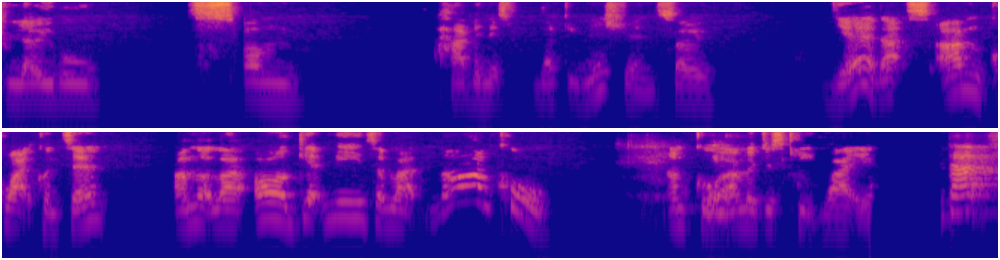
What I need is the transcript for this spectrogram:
global song having its recognition. So yeah, that's I'm quite content. I'm not like, oh, get me into like, no, I'm cool. I'm cool. Yeah. I'm gonna just keep writing. That's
